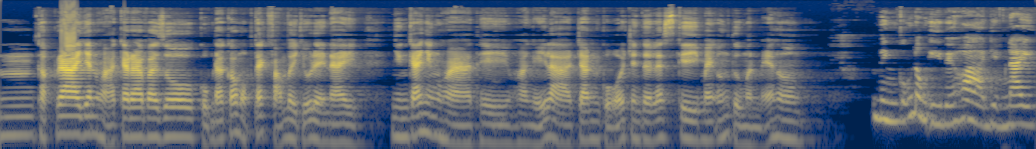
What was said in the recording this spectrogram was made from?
Uhm, thật ra danh họa Caravaggio cũng đã có một tác phẩm về chủ đề này, nhưng cá nhân Hòa thì Hòa nghĩ là tranh của Gentileschi mang ấn tượng mạnh mẽ hơn. Mình cũng đồng ý với Hòa điểm này.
